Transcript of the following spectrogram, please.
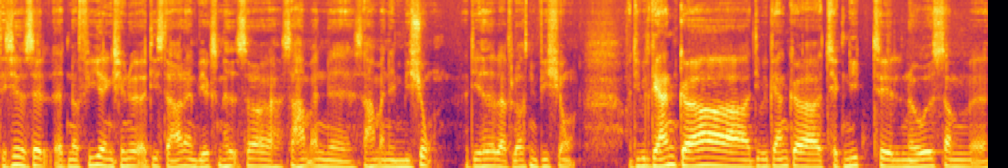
det siger sig selv, at når fire ingeniører de starter en virksomhed, så, så, har man, øh, så har man en mission. Og de havde i hvert fald også en vision. Og de vil gerne gøre, de vil gerne gøre teknik til noget, som, øh,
